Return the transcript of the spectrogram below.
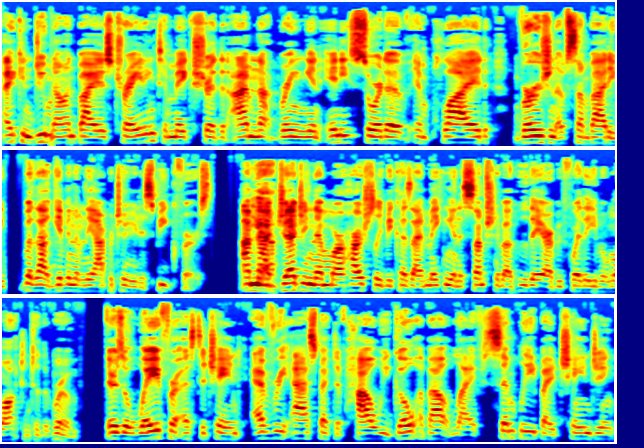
I can do non biased training to make sure that I'm not bringing in any sort of implied version of somebody without giving them the opportunity to speak first. I'm Yeah. not judging them more harshly because I'm making an assumption about who they are before they even walked into the room. There's a way for us to change every aspect of how we go about life simply by changing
